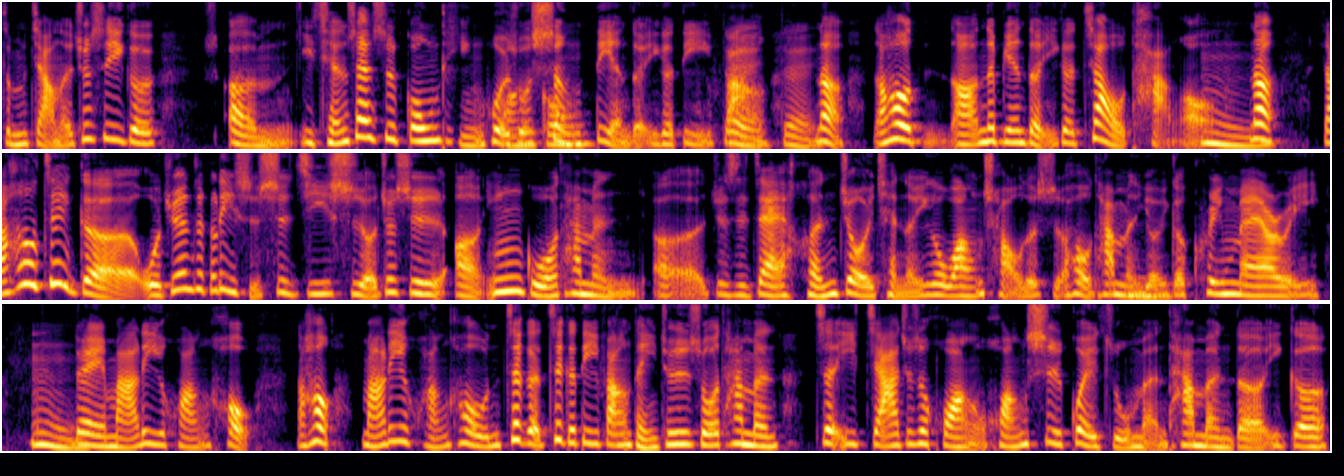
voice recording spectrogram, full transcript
怎么讲呢？就是一个。嗯，以前算是宫廷或者说圣殿的一个地方，对，对，那然后啊那边的一个教堂哦，嗯、那然后这个我觉得这个历史事迹是哦，就是呃英国他们呃就是在很久以前的一个王朝的时候，他们有一个 Queen Mary，嗯，对，玛丽皇后。然后玛丽皇后这个这个地方，等于就是说，他们这一家就是皇皇室贵族们他们的一个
